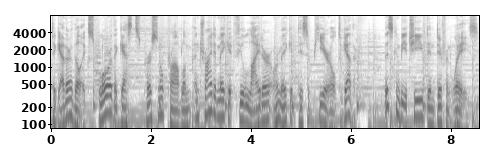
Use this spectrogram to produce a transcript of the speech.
Together, they'll explore the guest's personal problem and try to make it feel lighter or make it disappear altogether. This can be achieved in different ways.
